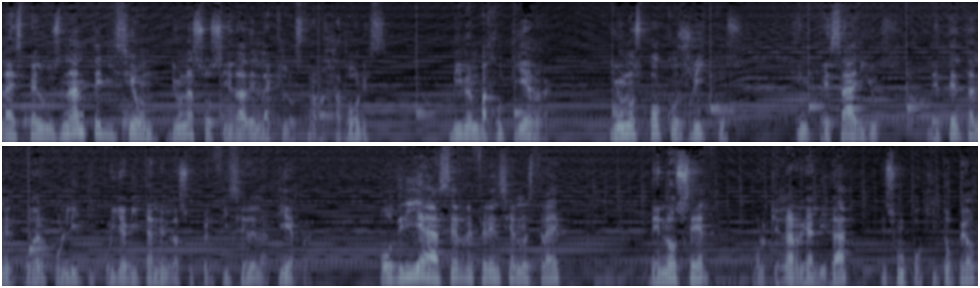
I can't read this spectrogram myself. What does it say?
la espeluznante visión de una sociedad en la que los trabajadores viven bajo tierra y unos pocos ricos, empresarios, detentan el poder político y habitan en la superficie de la tierra, podría hacer referencia a nuestra época, de no ser porque la realidad es un poquito peor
